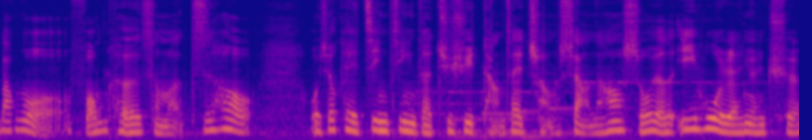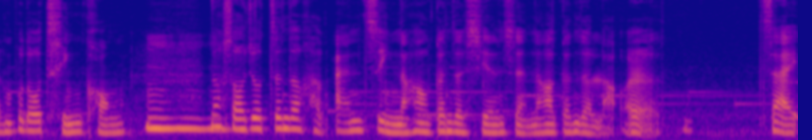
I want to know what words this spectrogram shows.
帮我缝合什么之后。我就可以静静的继续躺在床上，然后所有的医护人员全部都清空。嗯，那时候就真的很安静，然后跟着先生，然后跟着老二，在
